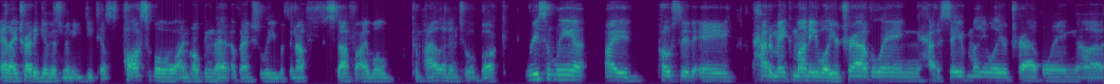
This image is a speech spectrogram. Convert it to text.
and I try to give as many details as possible. I'm hoping that eventually, with enough stuff, I will compile it into a book. Recently, uh, I posted a how to make money while you're traveling, how to save money while you're traveling, uh,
